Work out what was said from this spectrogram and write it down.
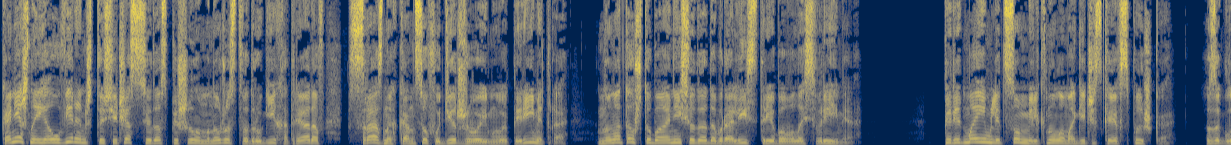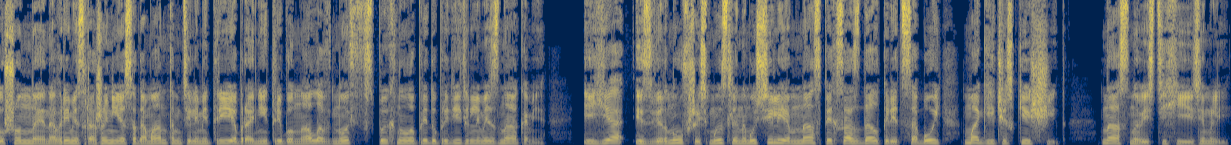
Конечно, я уверен, что сейчас сюда спешило множество других отрядов с разных концов удерживаемого периметра, но на то, чтобы они сюда добрались, требовалось время. Перед моим лицом мелькнула магическая вспышка. Заглушенная на время сражения с адамантом телеметрия брони трибунала вновь вспыхнула предупредительными знаками, и я, извернувшись мысленным усилием, наспех создал перед собой магический щит на основе стихии Земли.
